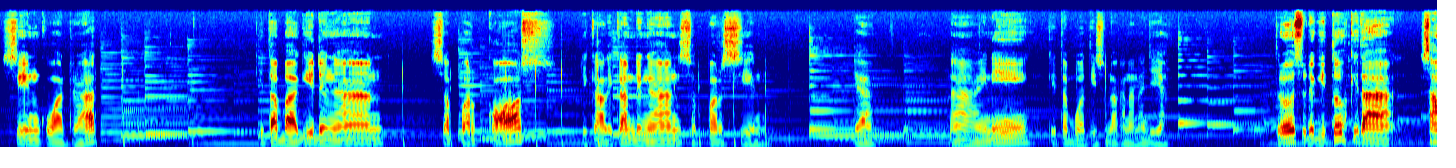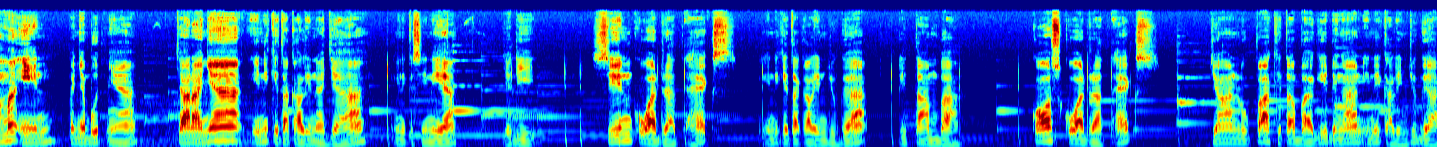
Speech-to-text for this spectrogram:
sin kuadrat kita bagi dengan seper cos dikalikan dengan seper sin ya. Nah, ini kita buat di sebelah kanan aja ya. Terus udah gitu kita samain penyebutnya. Caranya ini kita kalin aja, ini ke sini ya. Jadi sin kuadrat x ini kita kalin juga ditambah cos kuadrat x. Jangan lupa kita bagi dengan ini kalin juga.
